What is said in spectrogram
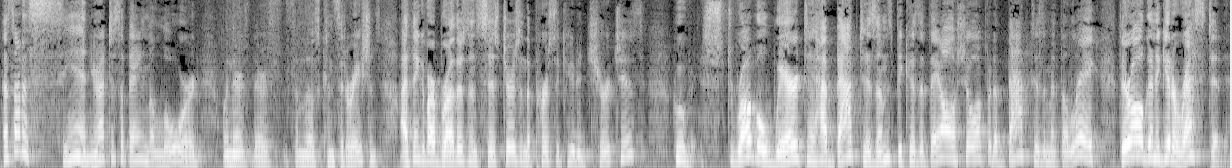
That's not a sin. You're not disobeying the Lord when there's, there's some of those considerations. I think of our brothers and sisters in the persecuted churches who struggle where to have baptisms because if they all show up at a baptism at the lake, they're all going to get arrested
